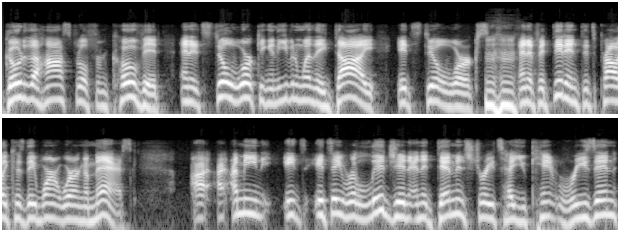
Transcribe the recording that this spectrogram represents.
go to the hospital from COVID, and it's still working. And even when they die, it still works. Mm-hmm. And if it didn't, it's probably because they weren't wearing a mask. I, I mean, it's it's a religion, and it demonstrates how you can't reason,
